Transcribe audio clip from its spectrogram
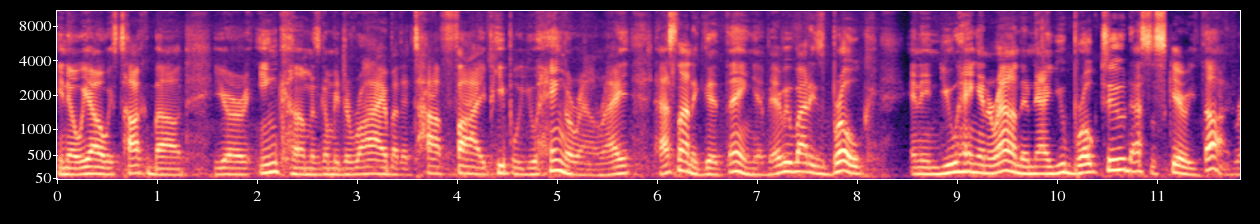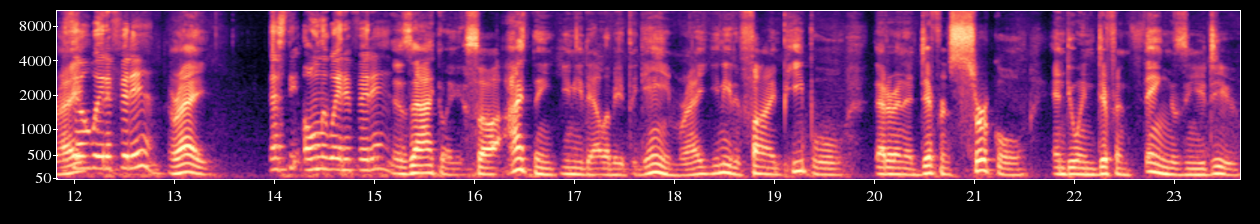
You know, we always talk about your income is going to be derived by the top five people you hang around, right? That's not a good thing. If everybody's broke, and then you hanging around them now you broke too that's a scary thought right the way to fit in right that's the only way to fit in. Exactly. So I think you need to elevate the game, right? You need to find people that are in a different circle and doing different things than you do.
